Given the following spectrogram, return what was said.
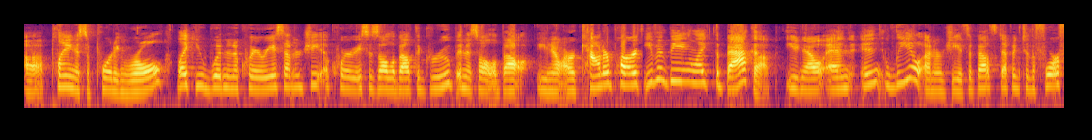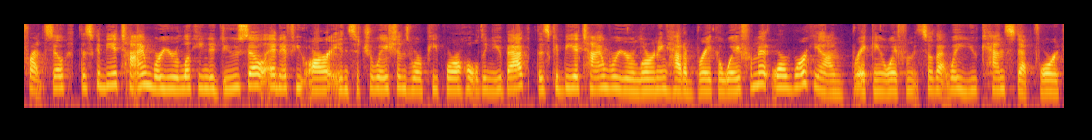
uh, playing a supporting role like you would in Aquarius energy. Aquarius is all about the group and it's all about, you know, our counterparts, even being like the backup, you know, and in Leo energy, it's about stepping to the forefront. So this could be a time where you're looking to do so. And if you are in situations where people are holding you back, this could be a time where you're learning how to break away from it or working on breaking away from it so that way you can step forward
